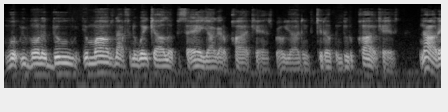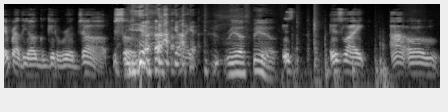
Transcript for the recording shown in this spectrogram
what we want to do. Your mom's not finna wake y'all up and say, "Hey, y'all got a podcast, bro. Y'all need to get up and do the podcast." No, they rather y'all go get a real job. So, like, Real spill. it's it's like I um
